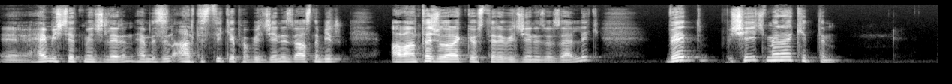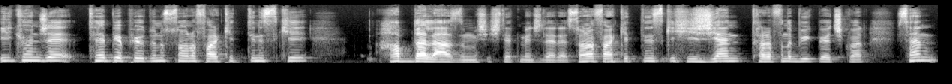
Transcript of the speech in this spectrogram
e, hem işletmecilerin hem de sizin artistik yapabileceğiniz ve aslında bir avantaj olarak gösterebileceğiniz özellik. Ve şeyi hiç merak ettim. İlk önce tab yapıyordunuz sonra fark ettiniz ki hub da lazımmış işletmecilere. Sonra fark ettiniz ki hijyen tarafında büyük bir açık var. Sen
